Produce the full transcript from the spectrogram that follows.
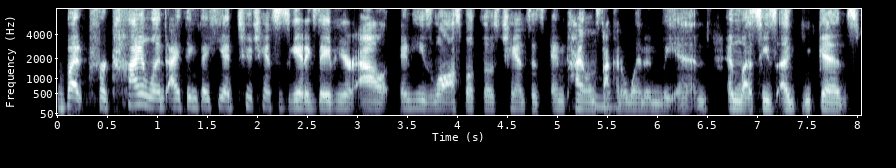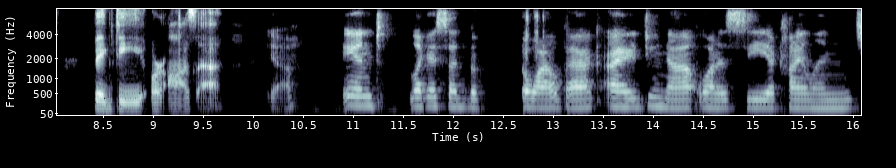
but for Kyland, I think that he had two chances to get Xavier out and he's lost both those chances. And Kyland's mm-hmm. not going to win in the end unless he's against Big D or Azah. Yeah. And like I said a while back, I do not want to see a Kyland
